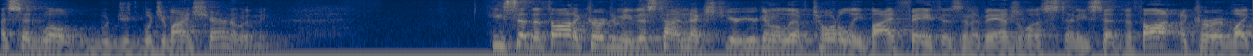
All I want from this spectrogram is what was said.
I said, Well, would you, would you mind sharing it with me? He said, The thought occurred to me this time next year, you're going to live totally by faith as an evangelist. And he said, The thought occurred like,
